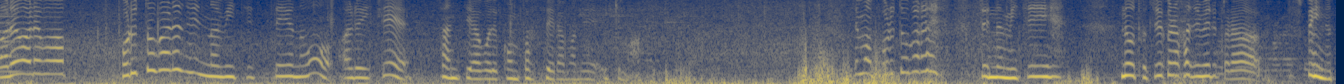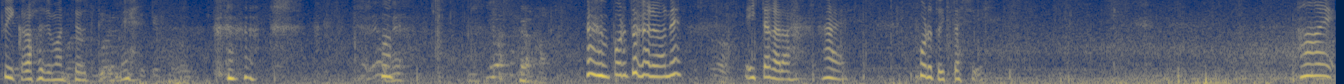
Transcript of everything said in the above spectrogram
我々はポルトガル人の道っていうのを歩いてサンティアゴでコンパステラまで行きます。でまあポルトガル人の道の途中から始めるからスペインのトゥイから始まっちゃうっていうね。ポルトガルはね行ったからはい。ポルト行ったし。はい。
